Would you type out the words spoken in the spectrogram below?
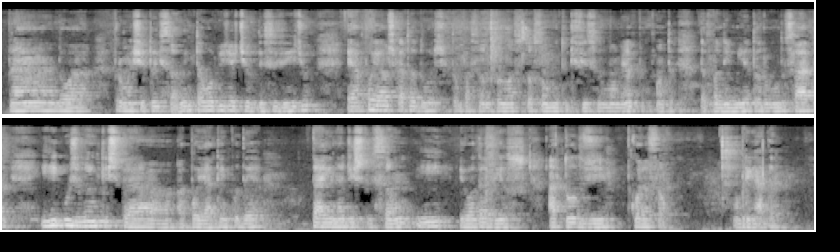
para doar para uma instituição. Então, o objetivo desse vídeo é apoiar os catadores que estão passando por uma situação muito difícil no momento, por conta da pandemia, todo mundo sabe. E os links para apoiar quem puder tá aí na descrição e eu agradeço a todos de coração. Obrigada.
